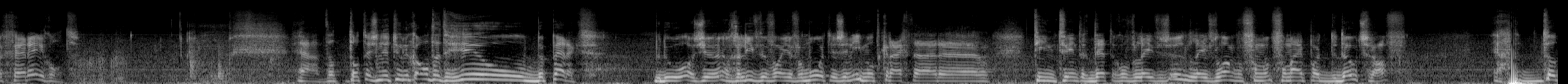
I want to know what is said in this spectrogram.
geregeld. Ja, dat, dat is natuurlijk altijd heel beperkt. Ik bedoel, als je een geliefde van je vermoord is en iemand krijgt daar uh, 10, 20, 30 of levens, levenslang voor, voor mijn part de doodstraf. Ja, dat,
